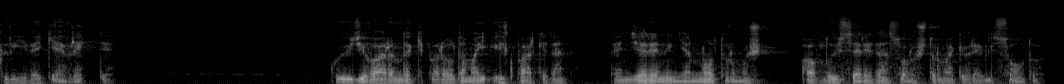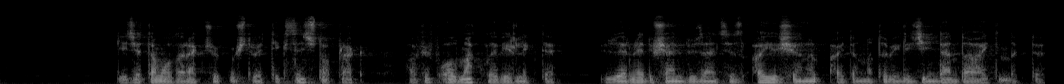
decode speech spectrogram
gri ve gevrekti? Kuyu civarındaki parıldamayı ilk fark eden, pencerenin yanına oturmuş, avluyu seyreden soruşturma görevlisi oldu. Gece tam olarak çökmüştü ve tiksinç toprak, hafif olmakla birlikte üzerine düşen düzensiz ay ışığının aydınlatabileceğinden daha aydınlıktı.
